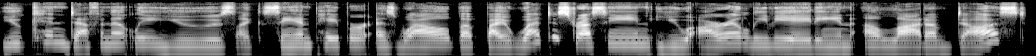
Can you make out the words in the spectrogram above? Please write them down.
You can definitely use like sandpaper as well, but by wet distressing, you are alleviating a lot of dust.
